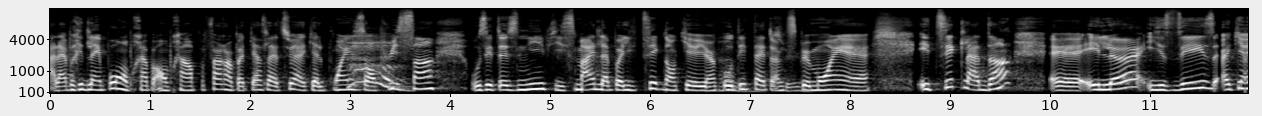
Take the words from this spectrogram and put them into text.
à l'abri de l'impôt, on pourrait, on pourrait faire un podcast là-dessus à quel point ils sont puissants aux États-Unis puis ils se mêlent de la politique, donc il y a un côté ah, peut-être un petit peu moins euh, éthique là-dedans. Euh, et là, ils se disent, OK,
